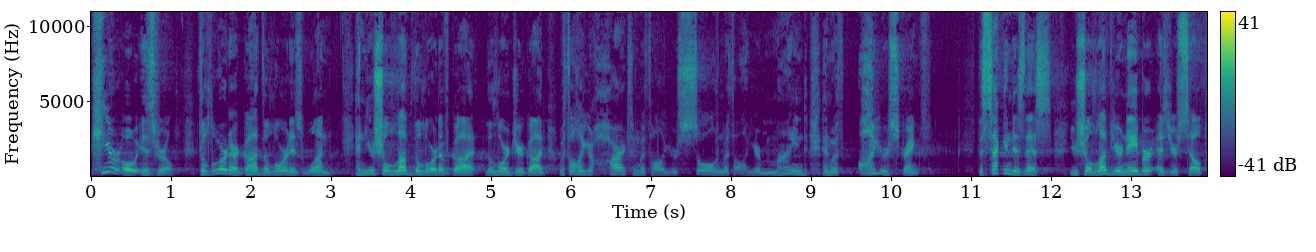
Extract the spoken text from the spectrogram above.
Hear, O Israel, the Lord our God, the Lord is one. And you shall love the Lord of God, the Lord your God, with all your heart and with all your soul and with all your mind and with all your strength. The second is this you shall love your neighbor as yourself.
